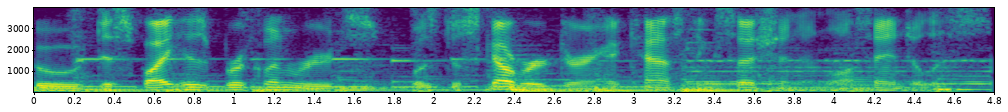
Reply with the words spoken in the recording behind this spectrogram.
who, despite his Brooklyn roots, was discovered during a casting session in Los Angeles.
